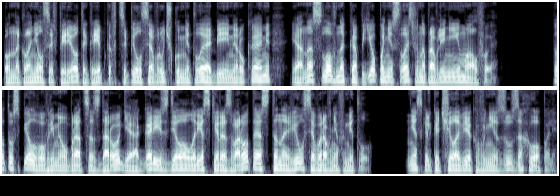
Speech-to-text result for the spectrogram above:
Он наклонился вперед и крепко вцепился в ручку метлы обеими руками, и она словно копье понеслась в направлении Малфоя. Тот успел вовремя убраться с дороги, а Гарри сделал резкий разворот и остановился, выровняв метлу. Несколько человек внизу захлопали.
